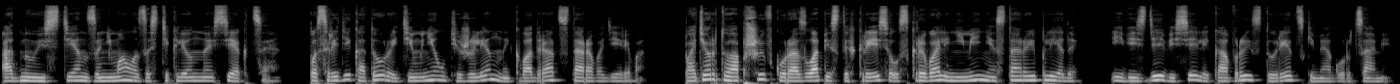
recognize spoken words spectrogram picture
Одну из стен занимала застекленная секция, посреди которой темнел тяжеленный квадрат старого дерева. Потертую обшивку разлапистых кресел скрывали не менее старые пледы, и везде висели ковры с турецкими огурцами.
